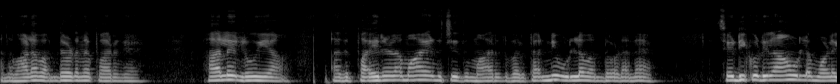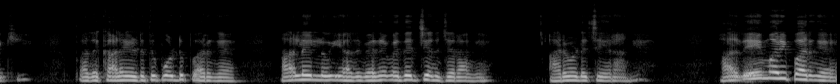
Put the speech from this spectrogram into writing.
அந்த மழை வந்த உடனே பாருங்கள் ஹலே லூயா அது பயிரிடமாக என்னச்சு இது மாறுது பாரு. தண்ணி உள்ளே வந்த உடனே செடி கொடிலாம் உள்ள முளைக்கி அதை களை எடுத்து போட்டு பாருங்கள் ஹலே லூயா அது விதை விதைச்சு நினச்சிட்றாங்க அறுவடை செய்கிறாங்க அதே மாதிரி பாருங்கள்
